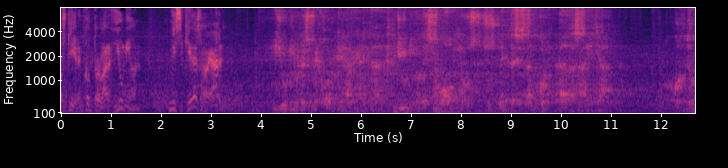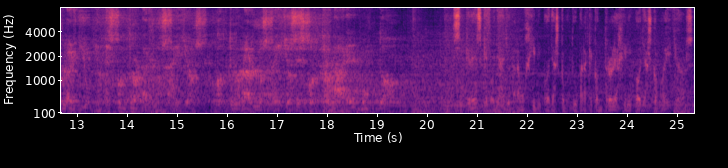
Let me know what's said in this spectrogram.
¿Por qué todos quieren controlar Union? Ni siquiera es real. Union es mejor que la realidad. Union es Mobius. Sus mentes están conectadas a ella. Controlar Union es controlarlos a ellos. Controlarlos a ellos es controlar el mundo. Si crees que voy a ayudar a un gilipollas como tú para que controle a gilipollas como ellos,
